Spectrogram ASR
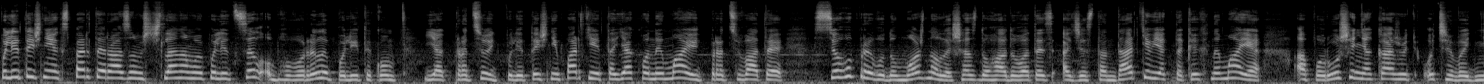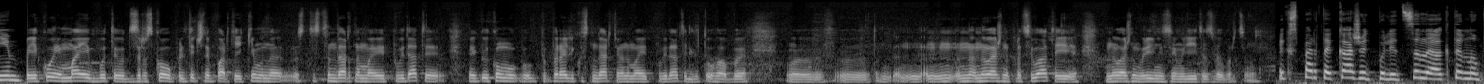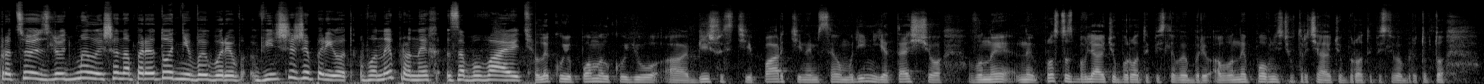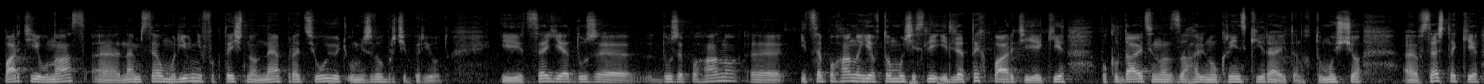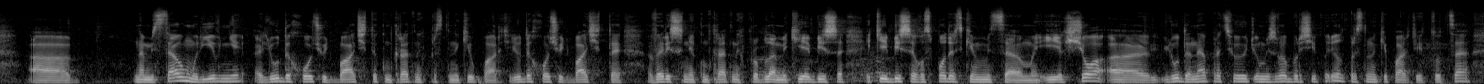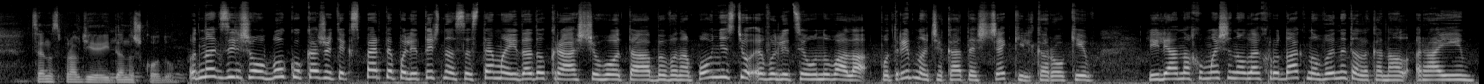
Політичні експерти разом з членами політсил обговорили політику, як працюють політичні партії та як вони мають працювати. З цього приводу можна лише здогадуватись, адже стандартів як таких немає. А порушення кажуть очевидні. якою має бути от зразкова політична партія, яким вона ст- стандартно має відповідати, якому переліку стандартів вона має відповідати для того, аби е, е, там, належно працювати і на належному рівні взаємодіяти з виборцями. Експерти кажуть, політсили активно працюють з людьми лише напередодні виборів. В інший же період вони про них забувають. Великою помилкою більшості партій на місцевому рівні є те, що вони не просто збавляють обороти після виборів, а вони повністю втрачають обороти після виборів. Тобто партії у нас е, на місцевому рівні фактично не працюють у міжвиборчий період. І це є дуже дуже погано, Е, і це погано є в тому числі і для тих партій, які покладаються на загальноукраїнський рейтинг, тому що е, все ж таки. На місцевому рівні люди хочуть бачити конкретних представників партії. Люди хочуть бачити вирішення конкретних проблем, які є більше, які є більше господарськими місцевими. І якщо е, люди не працюють у міжвиборчий період, представники партії, то це, це насправді йде на шкоду. Однак з іншого боку, кажуть експерти, політична система йде до кращого. Та аби вона повністю еволюціонувала, потрібно чекати ще кілька років. Ліліана Хомишин, Олег Рудак, новини телеканал Раї.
